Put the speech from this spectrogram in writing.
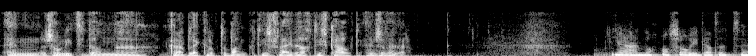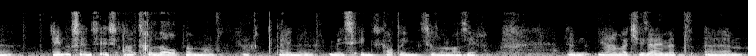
En zo niet, dan kruip lekker op de bank. Het is vrijdag, het is koud en zo verder. Ja, nogmaals sorry dat het enigszins is uitgelopen, maar ja, kleine misinschatting zullen we maar zeggen. En ja, wat je zei met um,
